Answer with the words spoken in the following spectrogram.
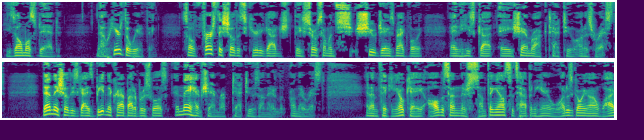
he's almost dead. Now, here's the weird thing. So first they show the security guard, they show someone sh- shoot James McAvoy, and he's got a shamrock tattoo on his wrist. Then they show these guys beating the crap out of Bruce Willis, and they have shamrock tattoos on their on their wrist. And I'm thinking, okay, all of a sudden there's something else that's happening here. What is going on? Why?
